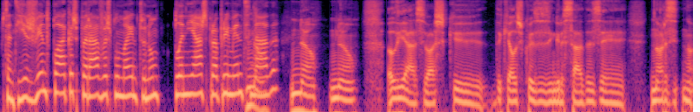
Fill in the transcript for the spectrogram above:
portanto, ias vendo placas, paravas pelo meio, tu não planeaste propriamente nada. Não, não. Aliás, eu acho que daquelas coisas engraçadas é nós nó-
